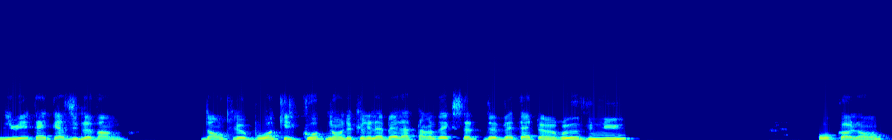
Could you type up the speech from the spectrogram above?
lui est interdit de le vendre. Donc, le bois qu'il coupe, non, le curé Labelle attendait que ça devait être un revenu au colon,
